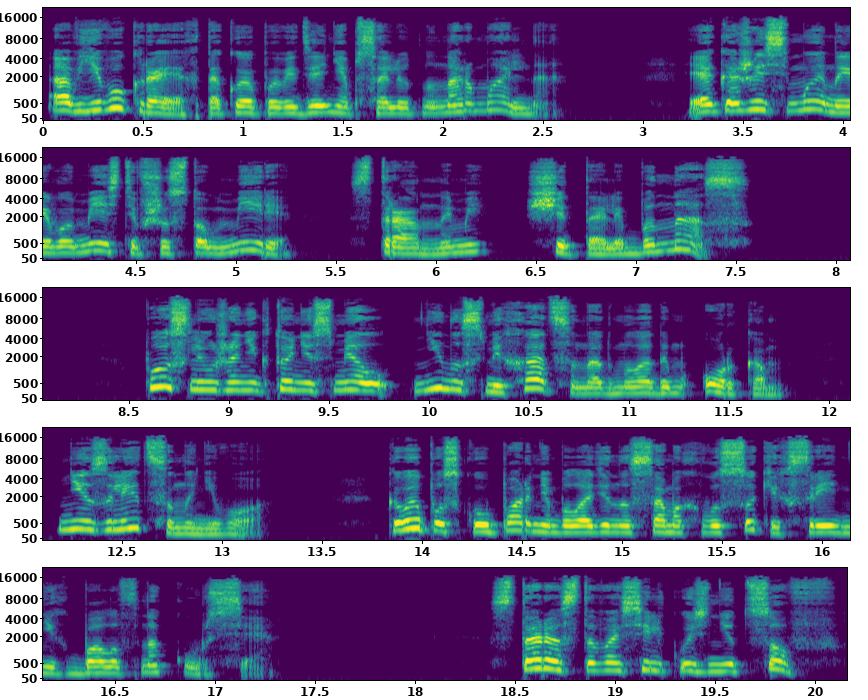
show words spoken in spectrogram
а в его краях такое поведение абсолютно нормально. И окажись мы на его месте в шестом мире, странными считали бы нас. После уже никто не смел ни насмехаться над молодым орком, ни злиться на него. К выпуску у парня был один из самых высоких средних баллов на курсе. Староста Василь Кузнецов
